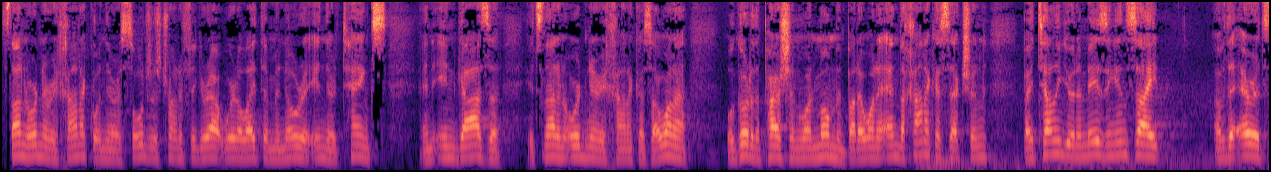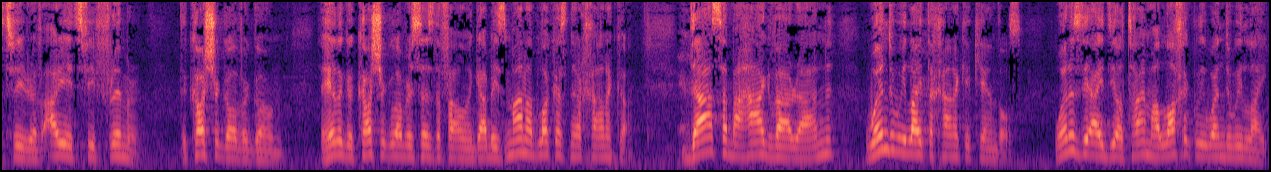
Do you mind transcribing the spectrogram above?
It's not an ordinary Hanukkah when there are soldiers trying to figure out where to light their menorah in their tanks and in Gaza. It's not an ordinary Hanukkah. So I want to, we'll go to the parsha in one moment, but I want to end the Hanukkah section by telling you an amazing insight of the Eretz Tzvi, of Aryeh Tzvi Frimer, the Koziglover Gon. The Heilige Koziglover says the following: Gabizman ad lokas ner Chanukah. Das habahag varan. When do we light the Chanukah candles? When is the ideal time? Halachically, when do we light?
